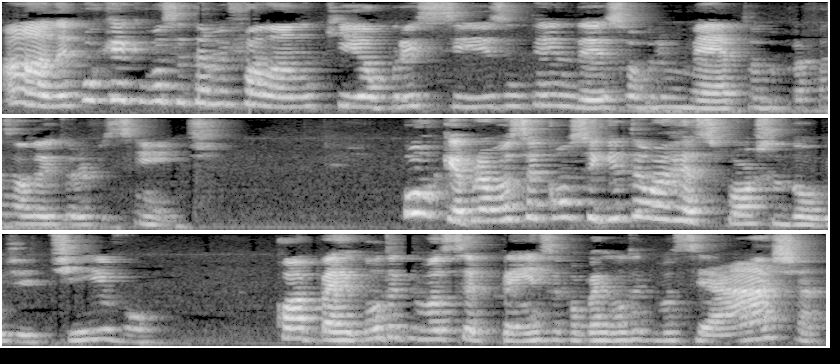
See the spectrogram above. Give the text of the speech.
Ana, e por que, que você está me falando que eu preciso entender sobre método para fazer a leitura eficiente? Porque para você conseguir ter uma resposta do objetivo, com a pergunta que você pensa, com a pergunta que você acha,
